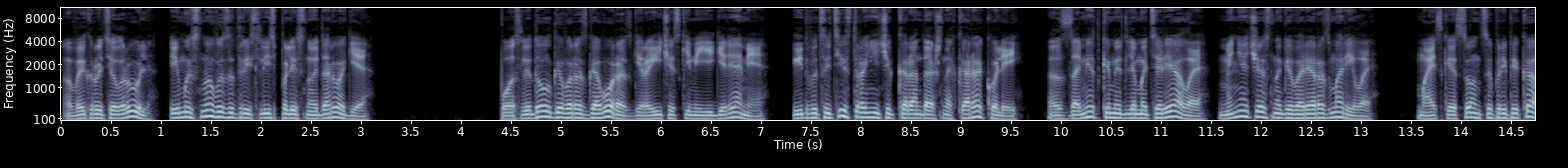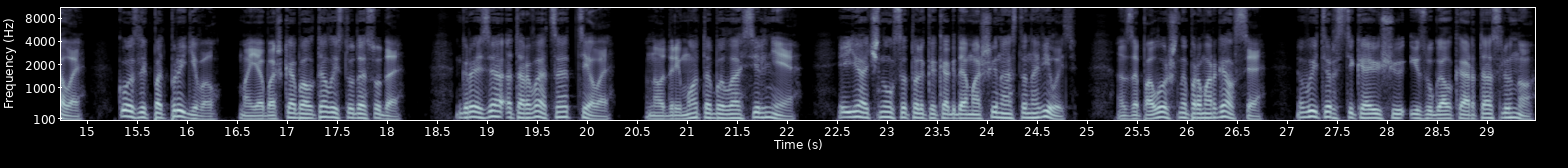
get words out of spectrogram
Выкрутил руль, и мы снова затряслись по лесной дороге. После долгого разговора с героическими егерями и 20 страничек карандашных каракулей с заметками для материала меня, честно говоря, разморило. Майское солнце припекало, козлик подпрыгивал, моя башка болталась туда-сюда, грозя оторваться от тела. Но дремота была сильнее, и я очнулся только когда машина остановилась. Заполошно проморгался, вытер стекающую из уголка рта слюну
